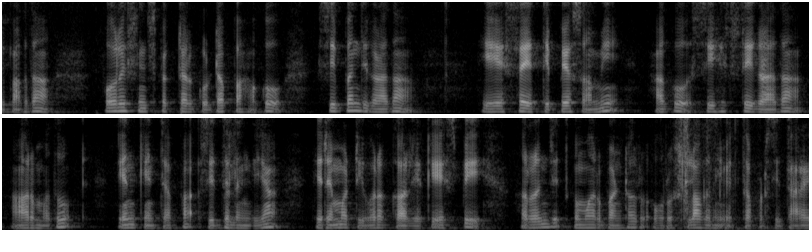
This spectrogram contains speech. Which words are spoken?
ವಿಭಾಗದ ಪೊಲೀಸ್ ಇನ್ಸ್ಪೆಕ್ಟರ್ ಗುಡ್ಡಪ್ಪ ಹಾಗೂ ಸಿಬ್ಬಂದಿಗಳಾದ ಎಎಸ್ಐ ತಿಪ್ಪೇಸ್ವಾಮಿ ಹಾಗೂ ಸಿ ಎಚ್ ಸಿಗಳಾದ ಆರ್. ಮಧು, ಎನ್. ಕೆಂಚಪ್ಪ, ಸಿದ್ದಲಿಂಗಯ್ಯ ಹಿರೇಮಠ್ ಇವರ ಕಾರ್ಯಕ್ಕೆ ಎಸ್ಪಿ ರಂಜಿತ್ ಕುಮಾರ್ ಭಂಡಾರ್ ಅವರು ಶ್ಲಾಘನೆ ವ್ಯಕ್ತಪಡಿಸಿದ್ದಾರೆ.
